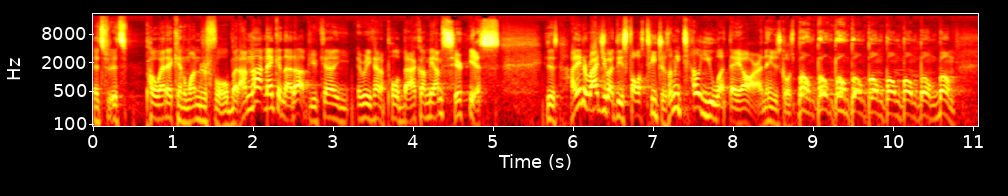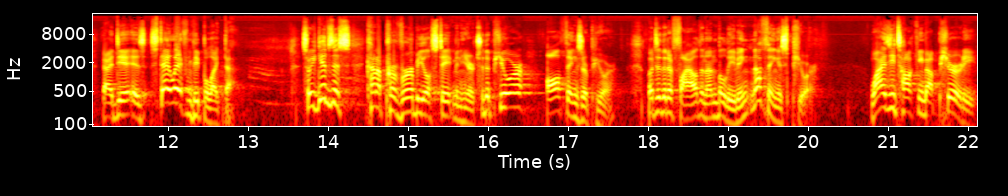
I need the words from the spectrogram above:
It's, it's poetic and wonderful, but I'm not making that up. You kind of, everybody kind of pulled back on me. I'm serious. He says, I need to write you about these false teachers. Let me tell you what they are. And then he just goes boom, boom, boom, boom, boom, boom, boom, boom, boom. The idea is stay away from people like that. So he gives this kind of proverbial statement here To the pure, all things are pure. But to the defiled and unbelieving, nothing is pure. Why is he talking about purity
